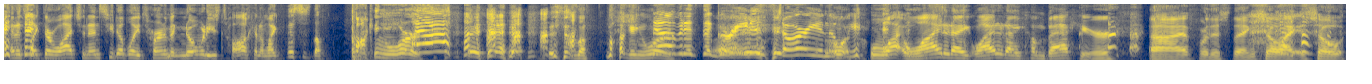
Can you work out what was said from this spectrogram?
it's like they're watching NCAA tournament, nobody's talking. I'm like, this is the fucking worst. this is the fucking worst. No, but it's the greatest story in the. world. why why did I why did I come back here uh, for this thing? So I so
